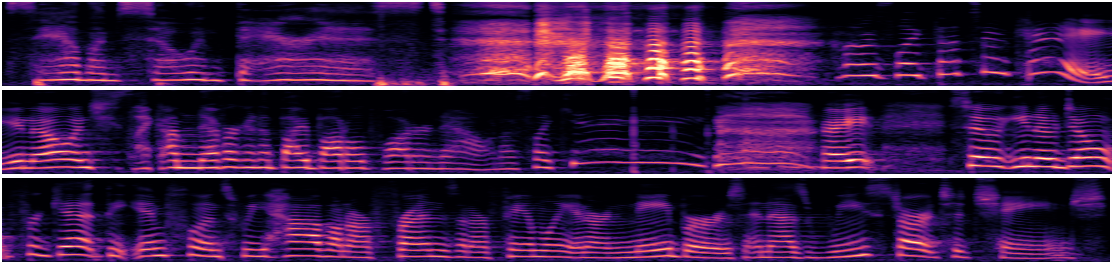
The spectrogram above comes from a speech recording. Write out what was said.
Sam, I'm so embarrassed. and I was like, that's okay, you know. And she's like, I'm never gonna buy bottled water now. And I was like, yay. right? So, you know, don't forget the influence we have on our friends and our family and our neighbors. And as we start to change,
